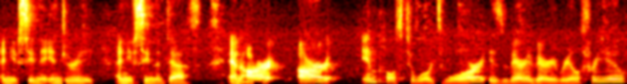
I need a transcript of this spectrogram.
and you've seen the injury and you've seen the death. And mm-hmm. our our impulse towards war is very, very real for you.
